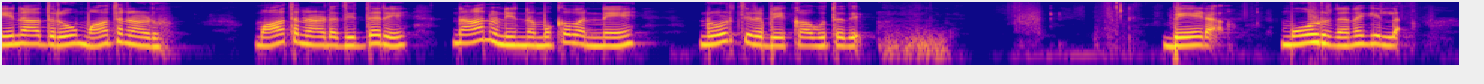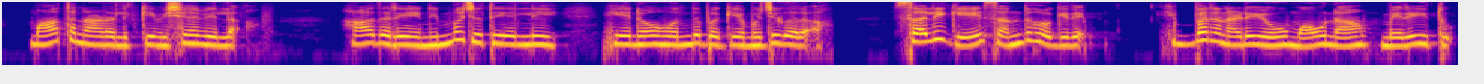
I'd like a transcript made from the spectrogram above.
ಏನಾದರೂ ಮಾತನಾಡು. ಮಾತನಾಡದಿದ್ದರೆ ನಾನು ನಿನ್ನ ಮುಖವನ್ನೇ ನೋಡ್ತಿರಬೇಕಾಗುತ್ತದೆ. ಬೇಡ, ಮೋಡು ನನಗಿಲ್ಲ. ಮಾತನಾಡಲಿಕ್ಕೆ ವಿಷಯವಿಲ್ಲ. ಆದರೆ ನಿಮ್ಮ ಜೊತೆಯಲ್ಲಿ ಏನೋ ಒಂದು ಬಗೆಯ ಮುಜುಗರ. ಸಲಿಗೆ ಸಂದು ಹೋಗಿದೆ. ಇಬ್ಬರ ನಡೆಯೂ ಮೌನ ಮೆರೆಯಿತು.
